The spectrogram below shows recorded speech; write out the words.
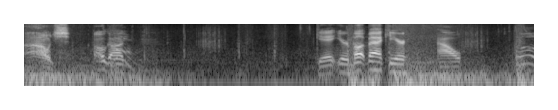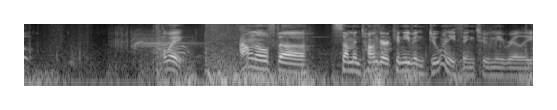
Ouch. Oh god. Get your butt back here. Ow. Oh wait. I don't know if the summoned hunger can even do anything to me, really.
